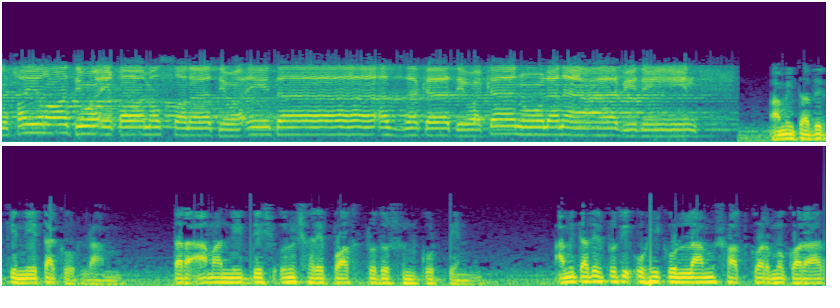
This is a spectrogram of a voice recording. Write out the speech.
الخيرات وإقام الصلاة وإيتاء الزكاة وكانوا لنا عابدين আমি তাদেরকে নেতা করলাম তারা আমার নির্দেশ অনুসারে পথ প্রদর্শন করতেন আমি তাদের প্রতি ওহি করলাম সৎকর্ম করার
